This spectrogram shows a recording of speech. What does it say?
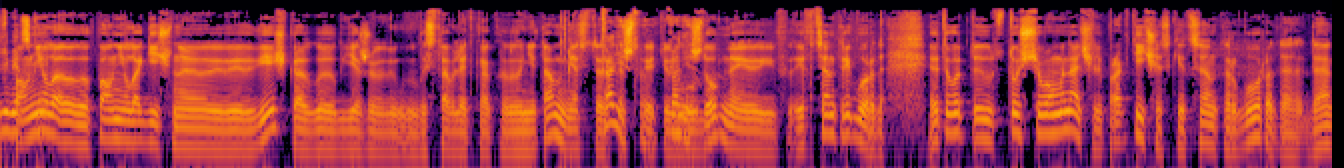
немецкие. Вполне, вполне логичная вещь, как, где же выставлять, как не там место, конечно, так сказать, конечно. удобное и в, и в центре города. Это вот э, то, с чего мы начали, практически центр города, да,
